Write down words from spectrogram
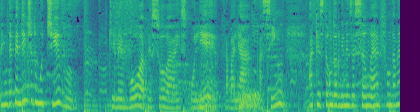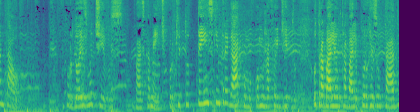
independente do motivo que levou a pessoa a escolher trabalhar assim, a questão da organização é fundamental por dois motivos basicamente, porque tu tens que entregar, como, como já foi dito, o trabalho é um trabalho por resultado,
